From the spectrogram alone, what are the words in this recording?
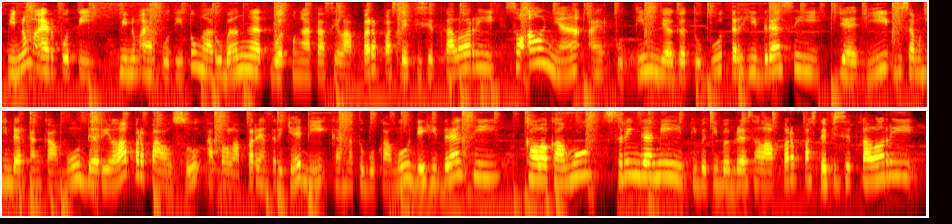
Minum air putih. Minum air putih itu ngaruh banget buat mengatasi lapar pas defisit kalori. Soalnya air putih menjaga tubuh terhidrasi. Jadi bisa menghindarkan kamu dari lapar palsu atau lapar yang terjadi karena tubuh kamu dehidrasi. Kalau kamu sering gak nih tiba-tiba berasa lapar pas defisit kalori?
